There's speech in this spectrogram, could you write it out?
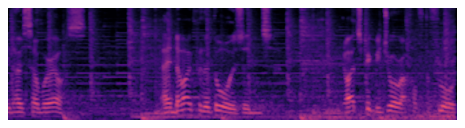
you know, somewhere else. And I opened the doors and I had to pick my jaw up off the floor.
